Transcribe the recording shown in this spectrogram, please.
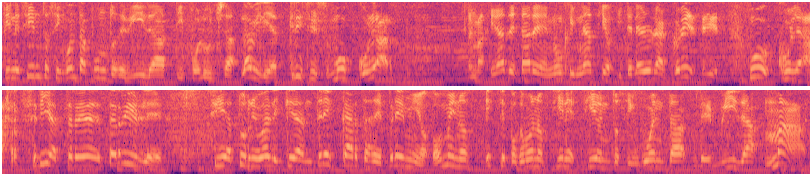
tiene 150 puntos de vida, tipo lucha, la habilidad Crisis Muscular. Imagínate estar en un gimnasio y tener una crisis muscular, sería terrible. Si a tu rival le quedan 3 cartas de premio o menos, este Pokémon obtiene 150 de vida más.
